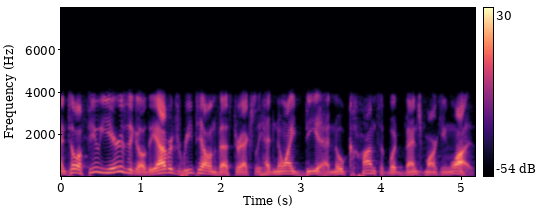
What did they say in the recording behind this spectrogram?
Until a few years ago, the average retail investor actually had no idea, had no concept what benchmarking was.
